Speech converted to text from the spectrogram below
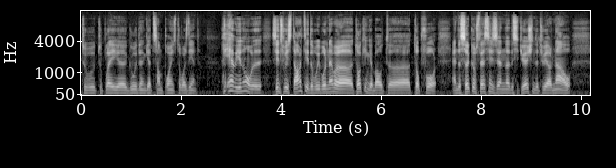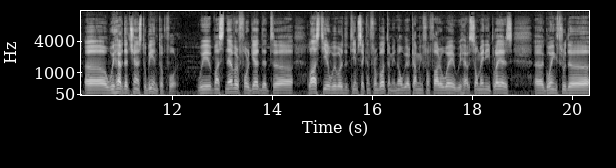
to to play uh, good and get some points towards the end. Yeah, you know, since we started, we were never talking about top four, and the circumstances and the situation that we are now, we have that chance to be in top four. We must never forget that uh, last year we were the team second from bottom. You know, we are coming from far away. We have so many players uh, going through the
